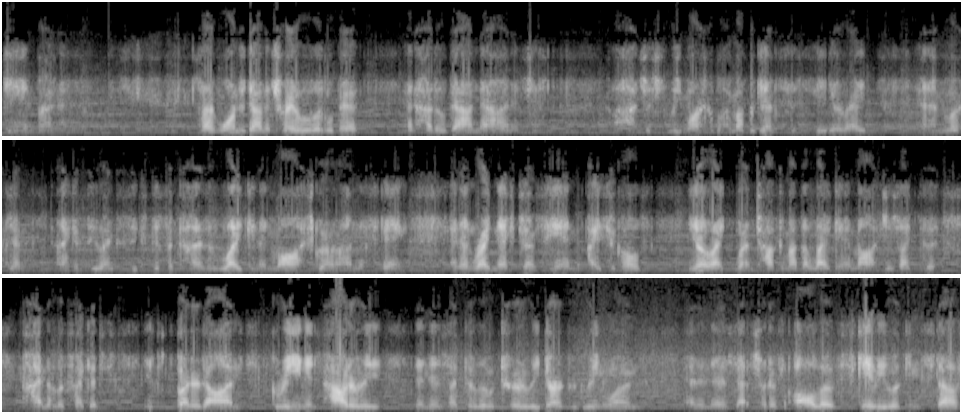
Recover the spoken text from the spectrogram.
skiing. But so I've wandered down the trail a little bit and huddled down now, and it's just, oh, just remarkable. I'm up against this cedar, right, and I'm looking, and I can see like six different kinds of lichen and moss growing on this thing, and then right next to I'm seeing icicles. You know, like when I'm talking about the lichen and moss, there's like the kind that looks like it's it's buttered on, green and powdery. Then there's like the little turtly, darker green ones, and then there's that sort of olive, scaly-looking stuff.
